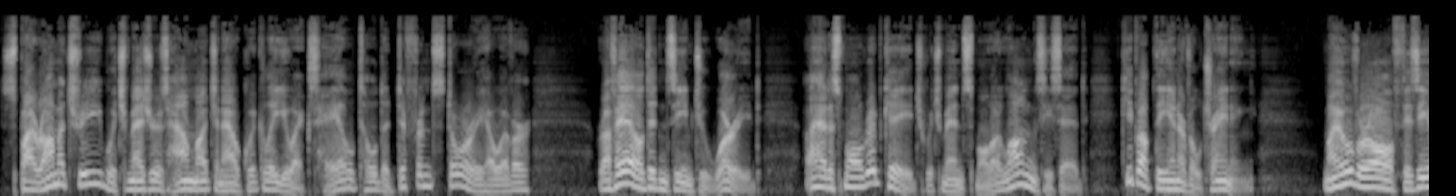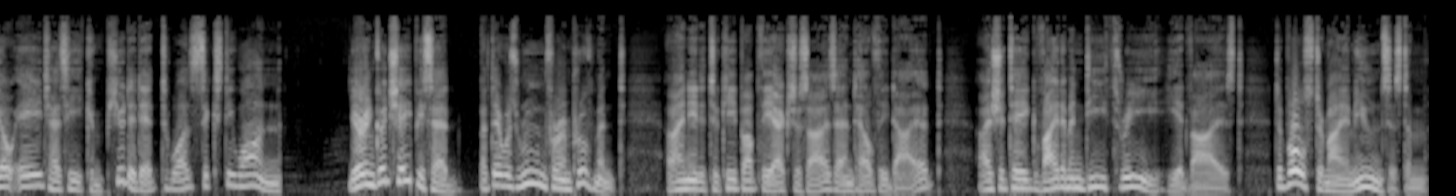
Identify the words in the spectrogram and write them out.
Spirometry, which measures how much and how quickly you exhale, told a different story, however. Raffaele didn't seem too worried. I had a small rib cage, which meant smaller lungs, he said. Keep up the interval training. My overall physio age, as he computed it, was 61. You're in good shape, he said, but there was room for improvement. I needed to keep up the exercise and healthy diet. I should take vitamin D3, he advised, to bolster my immune system.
